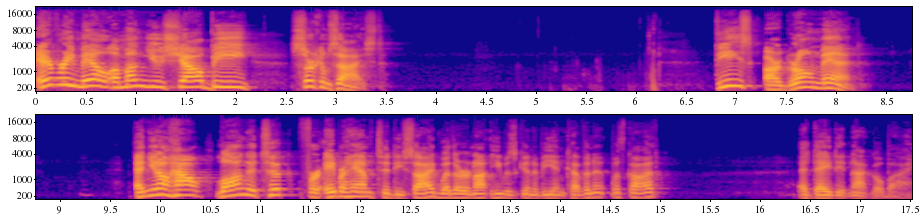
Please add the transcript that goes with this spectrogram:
every male among you shall be circumcised. These are grown men. And you know how long it took for Abraham to decide whether or not he was going to be in covenant with God? A day did not go by.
